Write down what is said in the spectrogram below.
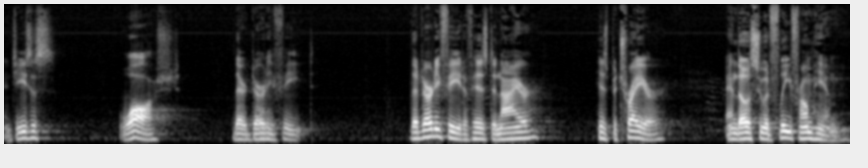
And Jesus washed their dirty feet. The dirty feet of his denier, his betrayer, and those who would flee from him.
